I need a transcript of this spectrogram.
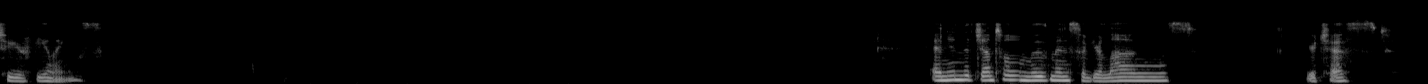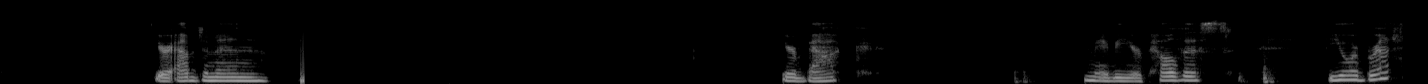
to your feelings. And in the gentle movements of your lungs, your chest, your abdomen, your back, maybe your pelvis. Your breath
